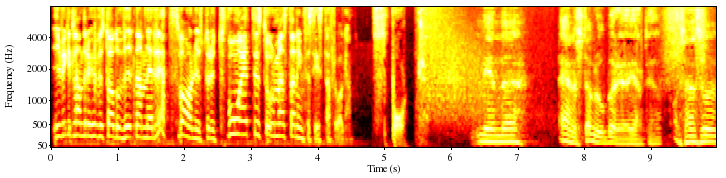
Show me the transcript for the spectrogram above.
I vilket land är det huvudstad? Och Vietnam är rätt svar. Nu står det 2-1 till stormästaren inför sista frågan. Min eh, äldsta bror började egentligen. Och sen så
